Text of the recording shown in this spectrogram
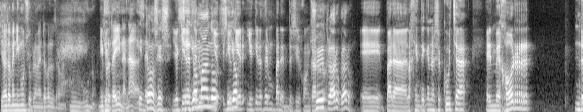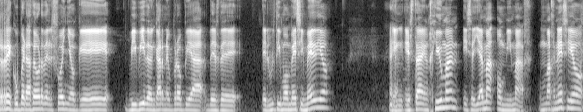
Yo no tomé ningún suplemento para el Ultraman. Ninguno. Ni proteína, nada. Entonces, yo si yo mando. Yo, quiero, hacer un paréntesis, Juan Carlos. Sí, claro, claro. Eh, para la gente que nos escucha, el mejor recuperador del sueño que he vivido en carne propia desde el último mes y medio está en Human y se llama Omimag. Un magnesio.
